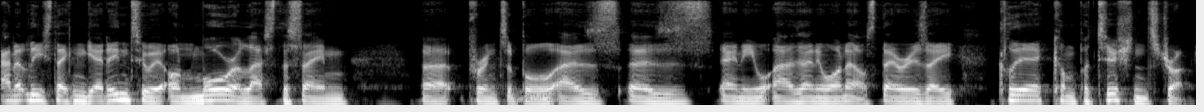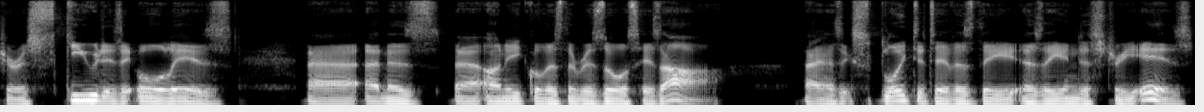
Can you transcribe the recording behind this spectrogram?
and at least they can get into it on more or less the same uh, principle as as any as anyone else. There is a clear competition structure, as skewed as it all is, uh, and as uh, unequal as the resources are, and as exploitative as the as the industry is.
